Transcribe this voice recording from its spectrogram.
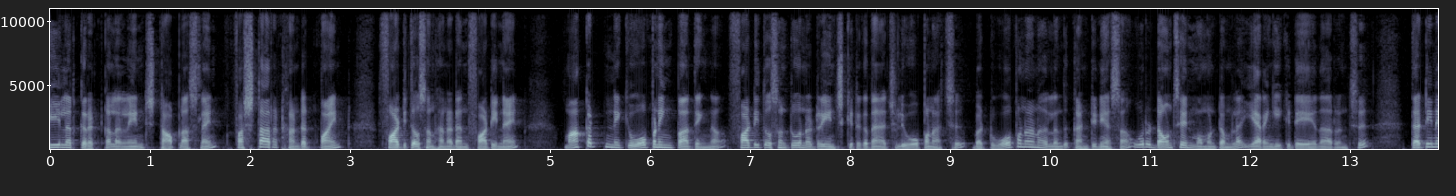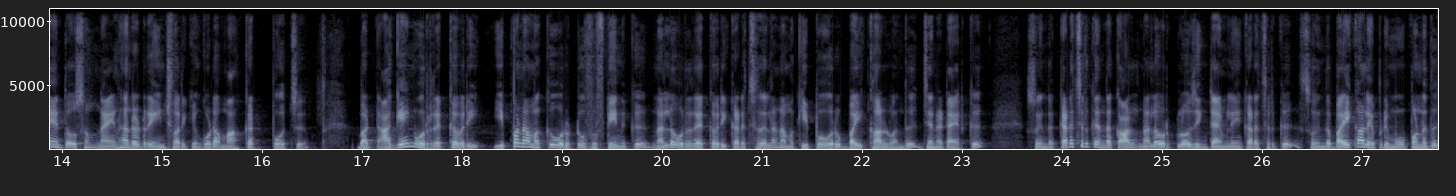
கீழே இருக்க red colour line stop loss line first target hundred point forty thousand hundred and forty nine market இன்றைக்கி ஓப்பனிங் பார்த்தீங்கன்னா forty thousand two hundred range கிட்ட தான் ஆக்சுவலி ஓப்பன் ஆச்சு. பட் ஓப்பன் ஆனதுலேருந்து கண்டினியூஸாக ஒரு டவுன் சைட் மொமெண்டமில் இறங்கிக்கிட்டே தான் இருந்துச்சு. Thirty nine thousand nine hundred range வரைக்கும் கூட மார்க்கெட் போச்சு. பட் அகெயின் ஒரு ரெக்கவரி இப்போ நமக்கு ஒரு டூ ஃபிஃப்டீனுக்கு நல்ல ஒரு ரெக்கவரி கிடச்சதில் நமக்கு இப்போ ஒரு பைக்கால் வந்து ஜெனரேட் ஆயிருக்கு. ஸோ இந்த கிடச்சிருக்க இந்த கால் நல்ல ஒரு க்ளோசிங் டைம்லேயும் கிடச்சிருக்கு. ஸோ இந்த பைக்கால் எப்படி மூவ் பண்ணுது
